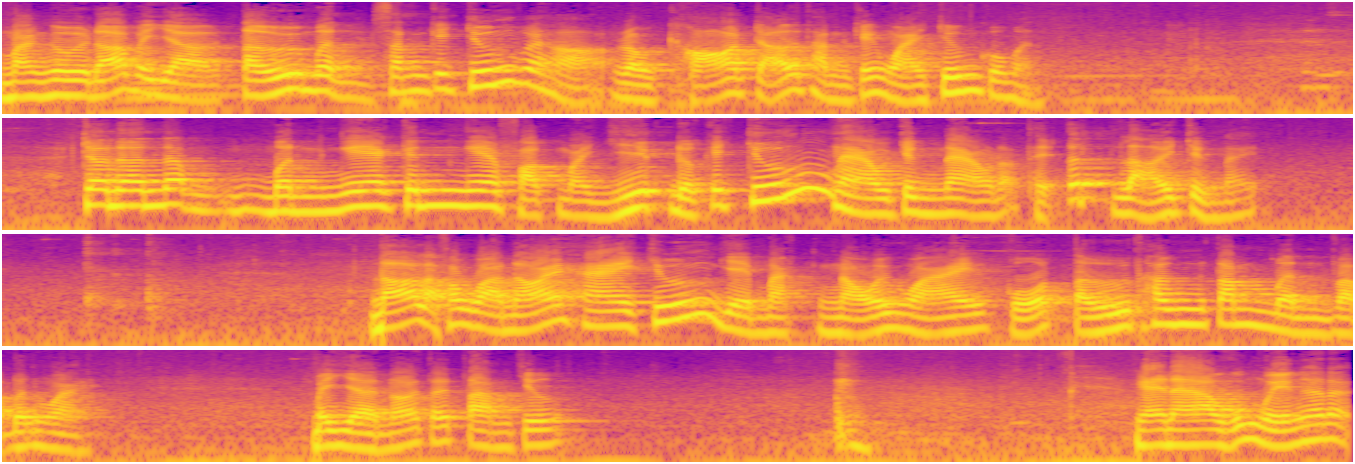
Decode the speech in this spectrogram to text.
Mà người đó bây giờ tự mình sanh cái chướng với họ rồi họ trở thành cái ngoại chướng của mình. Cho nên đó mình nghe kinh nghe phật mà diệt được cái chướng nào chừng nào đó thì ít lợi chừng đấy đó là pháp hòa nói hai chướng về mặt nội ngoại của tự thân tâm mình và bên ngoài bây giờ nói tới tam chướng. Ngày nào cũng nguyện hết á.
